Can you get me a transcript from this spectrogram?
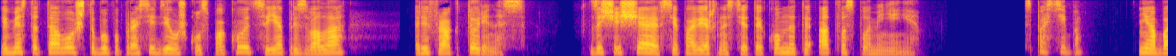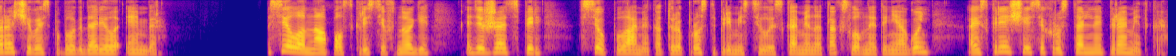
И вместо того, чтобы попросить девушку успокоиться, я призвала рефракторинес, защищая все поверхности этой комнаты от воспламенения. «Спасибо», — не оборачиваясь, поблагодарила Эмбер. Села на пол, скрестив ноги, и держать теперь все пламя, которое просто переместило из камина так, словно это не огонь, а искрящаяся хрустальная пирамидка.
